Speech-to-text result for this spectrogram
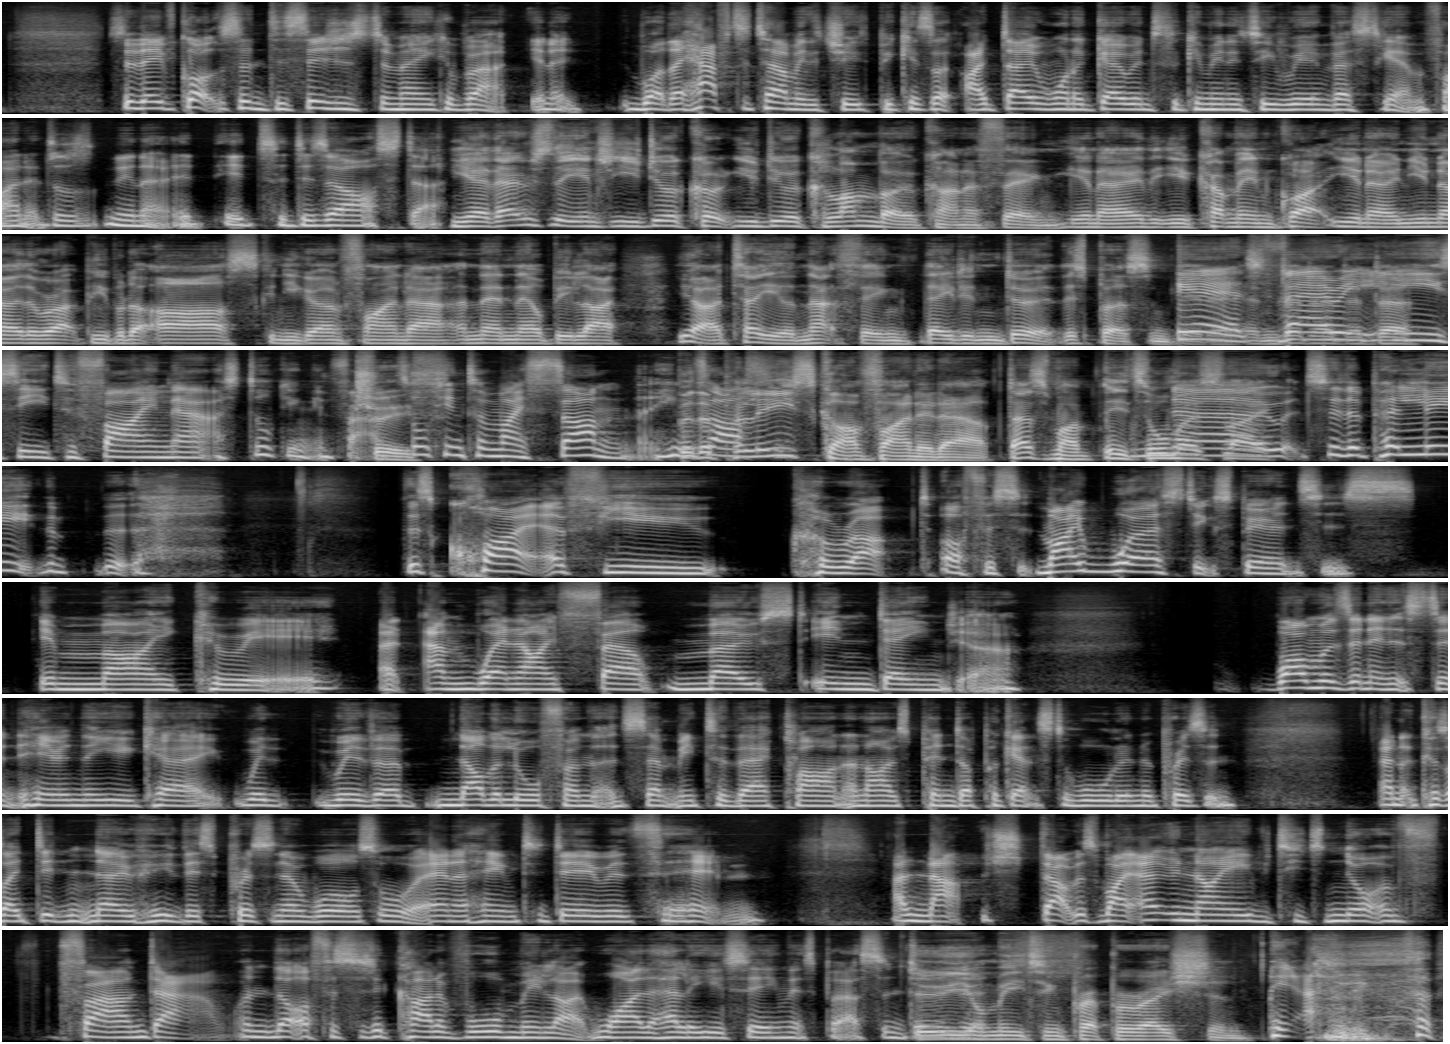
So they've got some decisions to make about, you know, well, they have to tell me the truth because I don't want to go into the community, reinvestigate, and find it doesn't. You know, it, it's a disaster. Yeah, that was the you do a you do a Columbo kind of thing. You know that you come in quite, you know, and you know the right people to ask, and you go and find out, and then they'll be like, "Yeah, I tell you, on that thing, they didn't do it. This person did yeah, it." it's very da, da, da, easy to find out. I was talking, in fact, Truth. talking to my son. He but the asking, police can't find it out. That's my. It's almost no, like to the police. The, the, there's quite a few corrupt officers. My worst experiences in my career and, and when I felt most in danger. One was an incident here in the UK with with another law firm that had sent me to their client, and I was pinned up against a wall in a prison, and because I didn't know who this prisoner was or anything to do with him, and that that was my own naivety to not have found out, and the officers had kind of warned me, like, "Why the hell are you seeing this person do your it? meeting preparation?" Yeah.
